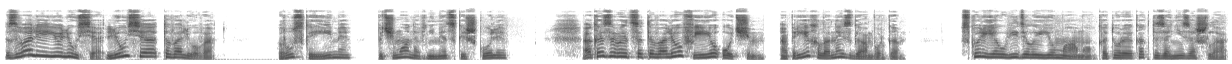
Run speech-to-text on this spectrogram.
Звали ее Люся, Люся Tavaleva. Русское имя, почему она в немецкой школе? Оказывается, Tavalев ее отчим, а приехала она из Гамбурга. Вскоре я увидела ее маму, которая как-то за ней зашла.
